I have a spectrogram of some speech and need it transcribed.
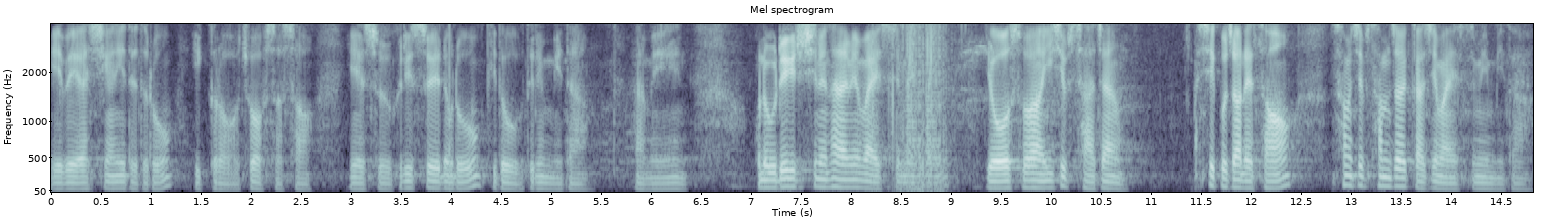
예배의 시간이 되도록 이끌어 주옵소서. 예수 그리스도의 이름으로 기도드립니다. 아멘. 오늘 우리에게 주시는 하나님의 말씀은 여호수아 24장 19절에서 33절까지 말씀입니다.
